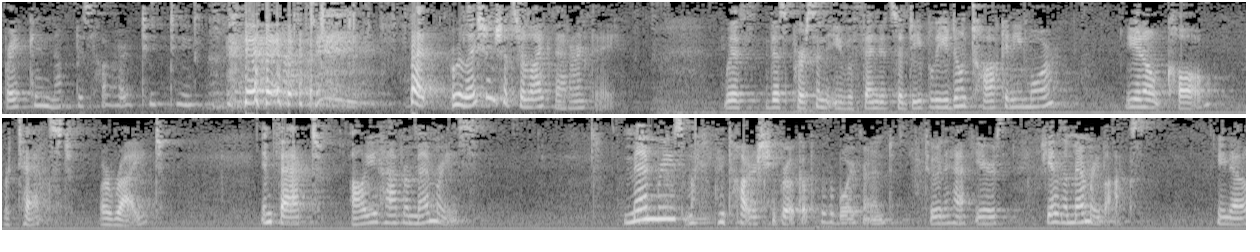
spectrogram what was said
breaking up is hard to do. but relationships are like that, aren't they? With this person that you've offended so deeply, you don't talk anymore. You don't call or text or write. In fact, all you have are memories. Memories, my, my daughter, she broke up with her boyfriend two and a half years. She has a memory box. You know,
